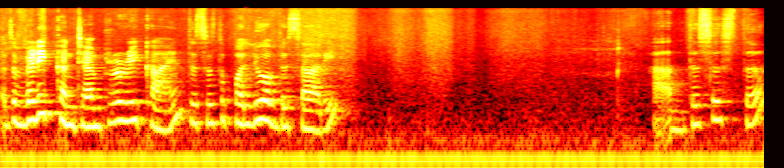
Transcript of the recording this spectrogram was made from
It's a very contemporary kind. This is the pallu of the sari. And this is the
